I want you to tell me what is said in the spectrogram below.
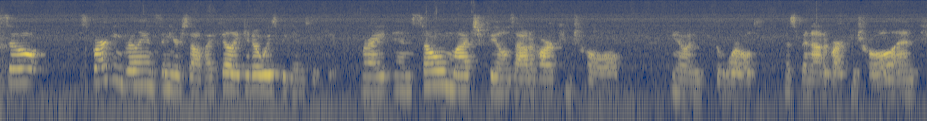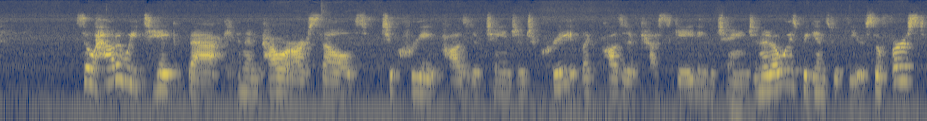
So, sparking brilliance in yourself, I feel like it always begins with you, right? And so much feels out of our control, you know, and the world has been out of our control. And so, how do we take back and empower ourselves to create positive change and to create like positive cascading change? And it always begins with you. So, first,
